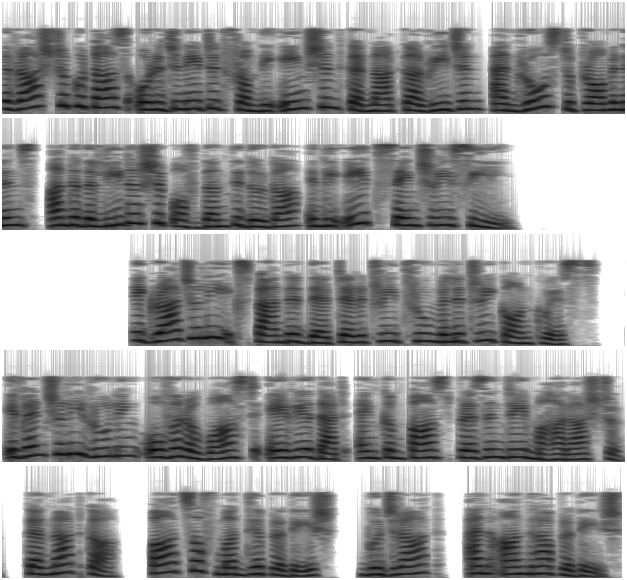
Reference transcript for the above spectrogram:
The Rashtrakutas originated from the ancient Karnataka region and rose to prominence under the leadership of Dantidurga in the 8th century CE. They gradually expanded their territory through military conquests, eventually ruling over a vast area that encompassed present-day Maharashtra, Karnataka, parts of Madhya Pradesh, Gujarat, and Andhra Pradesh.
